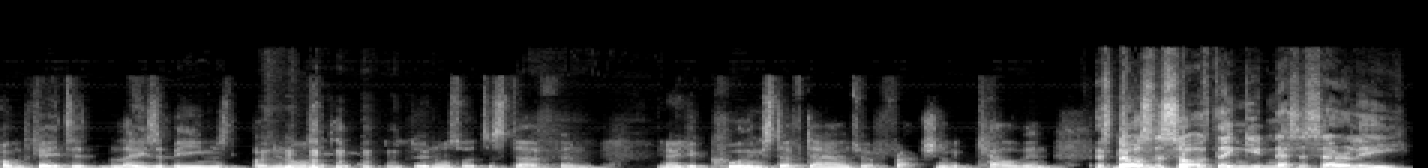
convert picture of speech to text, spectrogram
complicated laser beams pointing all sorts of, doing all sorts of stuff, and you know you're cooling stuff down to a fraction of a Kelvin. It's not um, the sort of thing you'd necessarily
